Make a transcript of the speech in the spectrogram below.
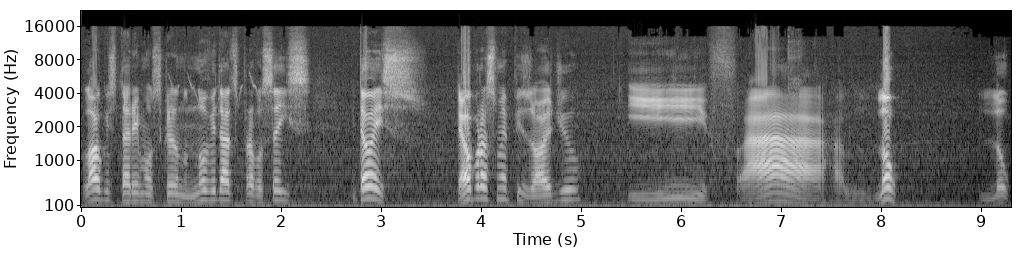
logo estarei mostrando novidades para vocês. Então é isso, até o próximo episódio e falou! Lou!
